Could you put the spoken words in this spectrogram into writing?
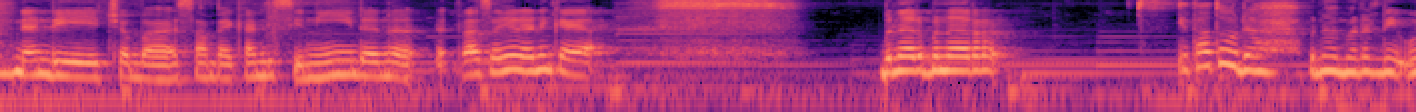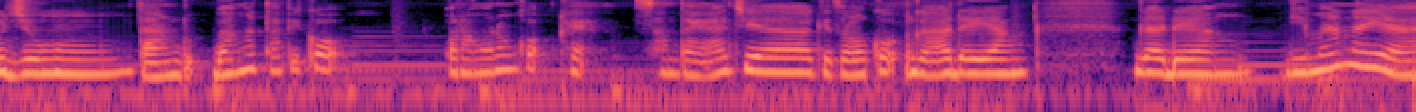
dan dicoba sampaikan di sini. Dan rasanya Dani kayak benar-benar kita tuh udah benar-benar di ujung tanduk banget tapi kok orang-orang kok kayak santai aja gitu loh. Kok nggak ada yang nggak ada yang gimana ya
